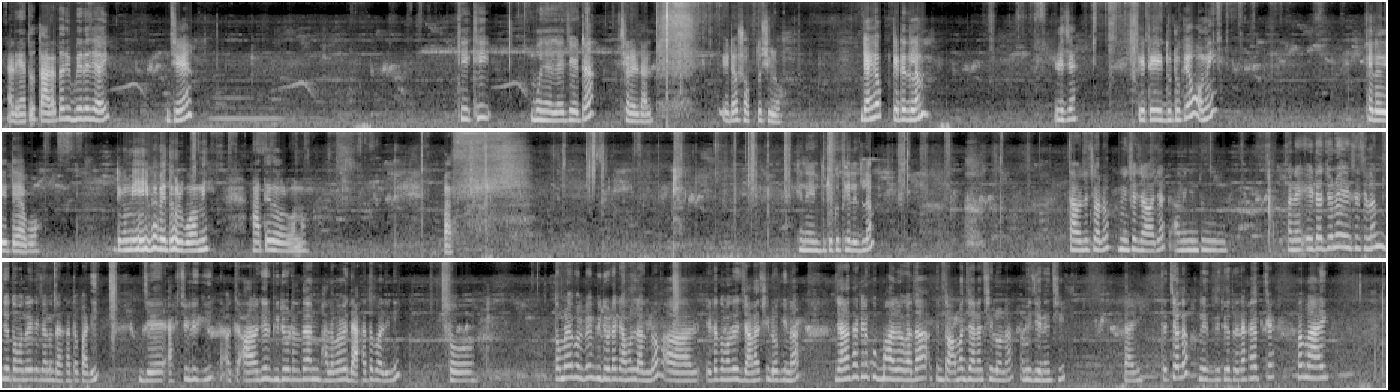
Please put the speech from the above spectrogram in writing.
আর এত তাড়াতাড়ি বেড়ে যায় যে দেখেই বোঝা যায় যে এটা ছেলে ডাল। এটাও শক্ত ছিল। যাই হোক, কেটে দিলাম। এই যে, কেটে এই দুটোকেও আমি ফেলে দিতে যাব। এটাকে আমি এইভাবে ধরবো, আমি হাতে ধরবো না। বাস। এখানে এই দুটোকে ফেলে দিলাম। তাহলে চলো, নিচে যাওয়া যাক। আমি কিন্তু মানে এটার জন্য এসেছিলাম যে তোমাদেরকে যেন দেখাতে পারি। যে অ্যাকচুয়ালি কি আগের ভিডিওটাতে আমি ভালোভাবে দেখাতে পারিনি। তো তোমরাই বলবে ভিডিওটা কেমন লাগল, আর এটা তোমাদের জানা ছিল কি না জানা থাকলে খুব ভালো কথা, কিন্তু আমার জানা ছিল না, আমি জেনেছি। তাই, তো চলো নেক্সট ভিডিওতে দেখা যাচ্ছে বা বাই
